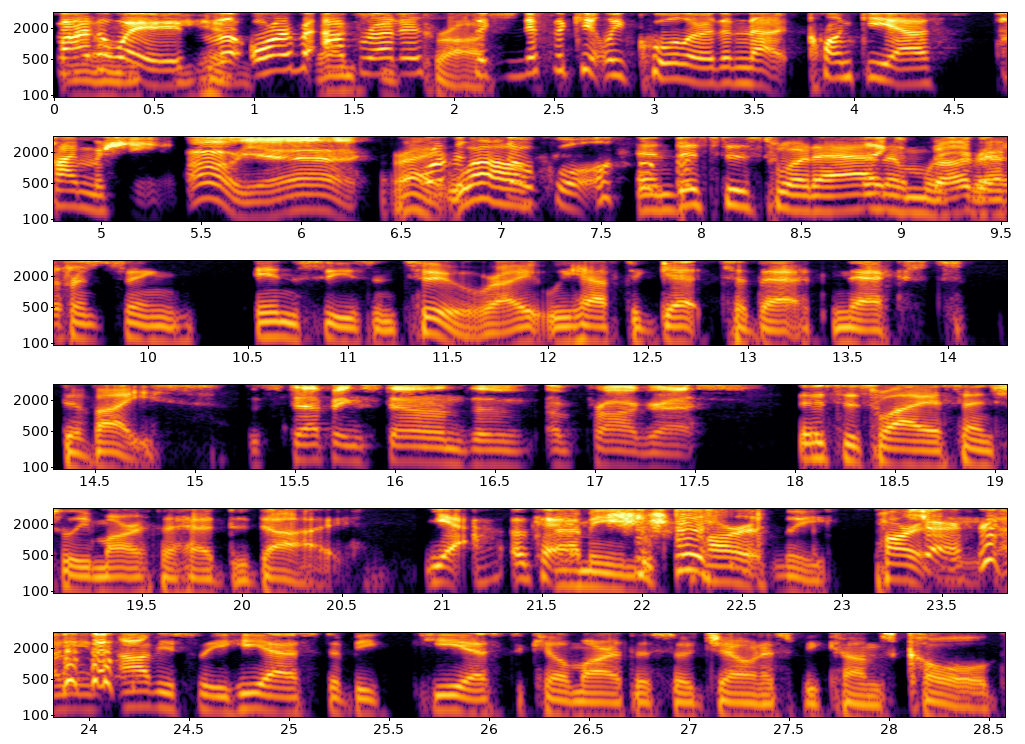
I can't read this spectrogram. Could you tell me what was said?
By the way, the orb apparatus crossed. significantly cooler than that clunky ass time machine. Oh, yeah. right orb is well so cool. and this is what Adam was progress. referencing in season two, right? We have to get to that next device. The stepping stones of, of progress. This is why essentially Martha had to die. yeah. Okay. I mean, partly, partly. Sure. I mean, obviously he has to be he has to kill Martha so Jonas becomes cold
